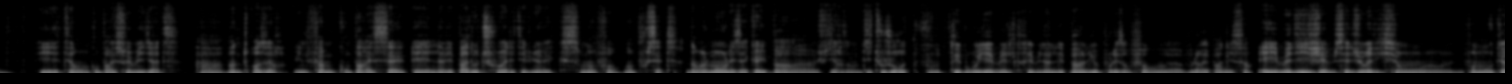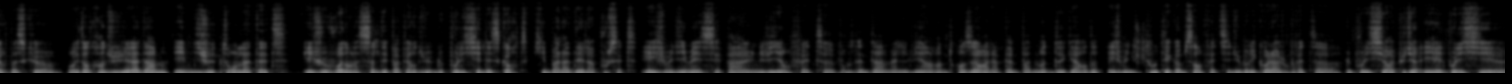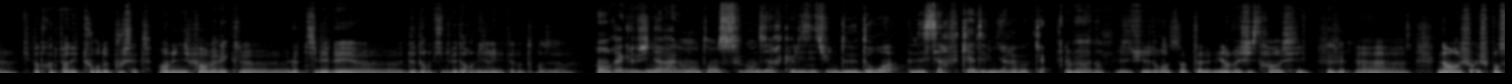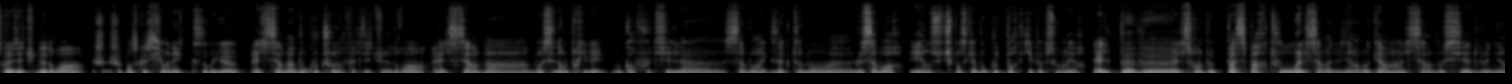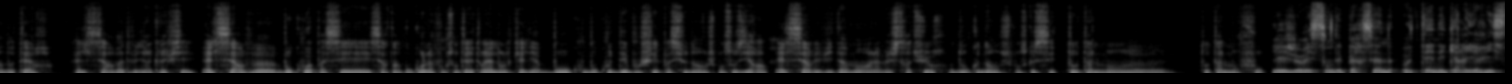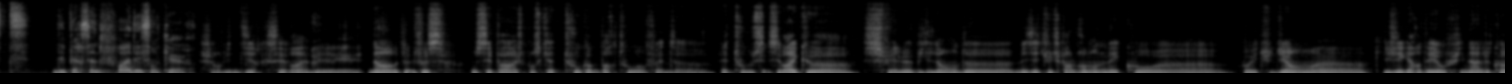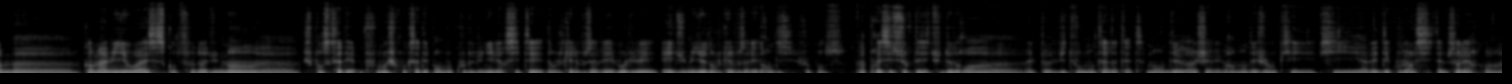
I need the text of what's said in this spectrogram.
il était en comparution immédiate à 23h. Une femme comparaissait et elle n'avait pas d'autre choix. Elle était venue avec son enfant en poussette. Normalement, on les accueille pas. euh, je veux dire, on dit toujours vous débrouillez, mais le tribunal n'est pas un lieu pour les enfants. euh, vous leur épargnez ça. Et il me dit j'aime cette juridiction euh, du fond de mon cœur parce que on est en train de juger la dame et il me dit je tourne la tête et je vois dans la salle des pas perdus le policier de l'escorte qui baladait la poussette. Et je me dis mais c'est pas une vie en fait euh, pour cette dame. Elle vient à 23h, elle a même pas de mode de garde. Et je me dis tout est comme ça en fait. C'est du bricolage en fait. Euh, le policier aurait pu dire et il y a le policier euh, qui est en train de faire des tours de poussette en uniforme avec le, petit bébé euh, dedans qui devait dormir. Il était 23h. En règle générale, on entend souvent dire que les études de droit ne servent qu'à devenir avocat. Ah Bah non, les études de droit servent à devenir magistrat aussi. Euh, non, je, je pense que les études de droit, je, je pense que si on est curieux, elles servent à beaucoup de choses en fait, les études de droit. Elles servent à bosser dans le privé. Encore faut-il euh, savoir exactement euh, le savoir. Et ensuite, je pense qu'il y a beaucoup de portes qui peuvent s'ouvrir. Elles peuvent, elles sont un peu passe-partout. Elles servent à devenir avocat. Elles servent aussi à devenir notaire. Elles servent à devenir greffier. Elles servent euh, beaucoup à passer certains concours de la fonction territoriale dans lequel il y a beaucoup, beaucoup de débouchés passionnants. Je pense aux IRA. Elles servent évidemment à la magistrature. Donc non, je pense que c'est totalement, euh, totalement faux. Les juristes sont des personnes hautaines et carriéristes, des personnes froides et sans cœur. J'ai envie de dire que c'est vrai, mais non, je, je, je sais pas. Je pense qu'il y a tout comme partout en fait. Euh, il y a tout. C'est vrai que euh, je fais le bilan de mes études. Je parle vraiment de mes co euh, co-étudiants euh, qui j'ai gardé au final comme euh, comme amis. Ouais, c'est ce qu'on se doit d'une main. euh, je pense que ça. dé- Moi, je crois que ça dépend beaucoup de l'université dans lequel vous avez évolué et du milieu dans lequel vous avez grandi. Je pense. Après, c'est sûr que les études de droit, euh, elles peuvent vite vous monter à la tête. Moi, en DEA, j'avais vraiment des gens qui qui avaient découvert le système solaire, quoi.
